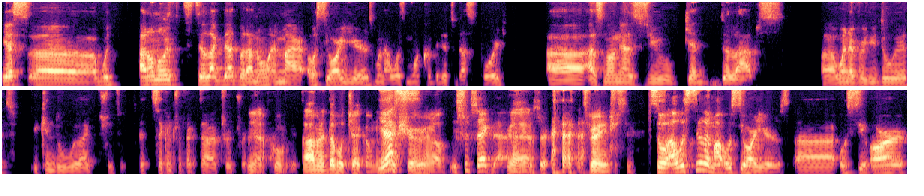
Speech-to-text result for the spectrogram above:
Yes, uh, I would. I don't know if it's still like that, but I know in my OCR years when I was more committed to that sport, uh, as long as you get the laps, uh, whenever you do it, you can do like second trifecta, third trifecta. Yeah, cool. I'm gonna double check. I'm gonna make Yes. sure. I'll- You should check that. Yeah, yeah. for sure. It's very interesting. So I was still in my OCR years. Uh, OCR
